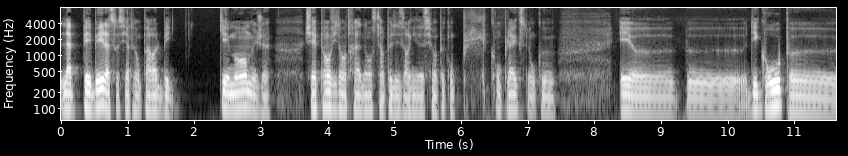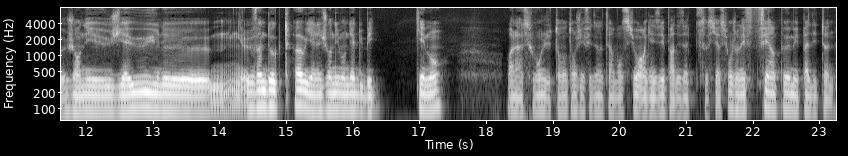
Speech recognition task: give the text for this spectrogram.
l'APB, l'association Parole Bégaiement, mais je j'avais pas envie d'entrer là-dedans. C'était un peu des organisations un peu complexes, donc euh, et euh, euh, des groupes. J'en ai, j'y a eu le, le 22 octobre, il y a la Journée mondiale du bégaiement voilà, souvent, de temps en temps, j'ai fait des interventions organisées par des associations. J'en ai fait un peu, mais pas des tonnes.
